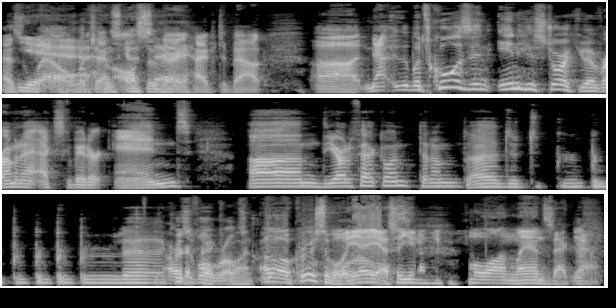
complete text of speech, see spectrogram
as Yeah, well, which I'm also say. very hyped about. Uh, now, what's cool is in, in historic, you have Ramunap Excavator and um, the artifact one that I'm uh, d- d- uh, Crucible Worlds. one. Oh, Crucible. Yeah, yeah. So you have like a full on lands deck Yeah, now.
